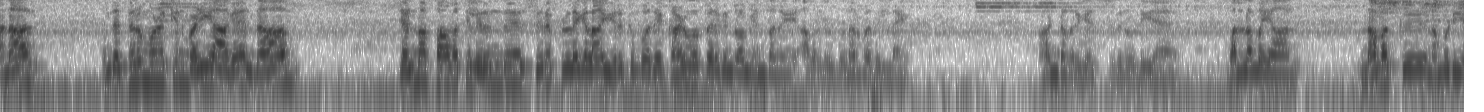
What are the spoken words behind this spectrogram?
ஆனால் இந்த திருமுழுக்கின் வழியாக நாம் ஜென்ம பாவத்தில் இருந்து சிறு பிள்ளைகளாய் இருக்கும்போதே கழுவு பெறுகின்றோம் என்பதை அவர்கள் உணர்வதில்லை. ஆண்டவர் இயேசுவினுடைய வல்லமையால் நமக்கு நம்முடைய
